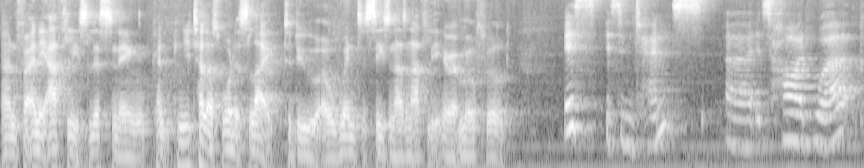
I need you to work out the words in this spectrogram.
And for any athletes listening, can, can you tell us what it's like to do a winter season as an athlete here at Millfield? It's it's intense. Uh, it's hard work,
